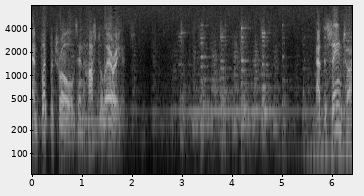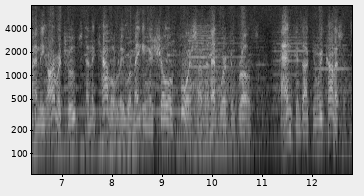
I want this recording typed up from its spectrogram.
And foot patrols in hostile areas. At the same time, the armored troops and the cavalry were making a show of force on the network of roads and conducting reconnaissance.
